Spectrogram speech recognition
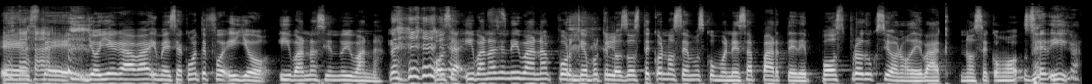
Este, yo llegaba y me decía, ¿cómo te fue? Y yo, Ivana haciendo Ivana. O sea, Ivana haciendo Ivana, ¿por qué? Porque los dos te conocemos como en esa parte de postproducción o de back, no sé cómo se diga.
